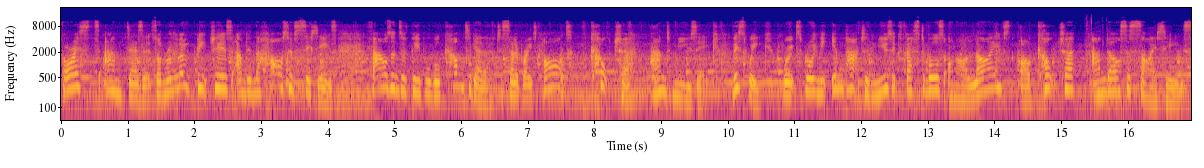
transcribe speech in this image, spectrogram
forests and deserts, on remote beaches, and in the heart of cities, thousands of people will come together to celebrate art, culture, and music. This week, we're exploring the impact of music festivals on our lives, our culture, and our societies.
